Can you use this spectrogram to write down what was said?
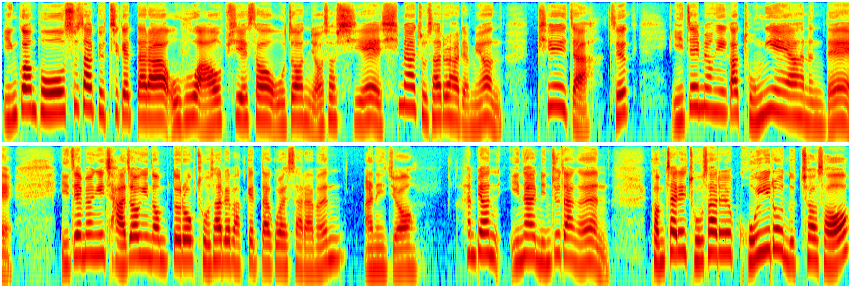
인권보호 수사 규칙에 따라 오후 9시에서 오전 6시에 심야 조사를 하려면 피의자, 즉 이재명이가 동의해야 하는데 이재명이 자정이 넘도록 조사를 받겠다고 할 사람은 아니죠. 한편 이날 민주당은 검찰이 조사를 고의로 늦춰서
